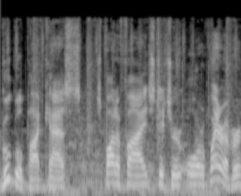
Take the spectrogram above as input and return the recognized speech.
Google Podcasts, Spotify, Stitcher, or wherever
